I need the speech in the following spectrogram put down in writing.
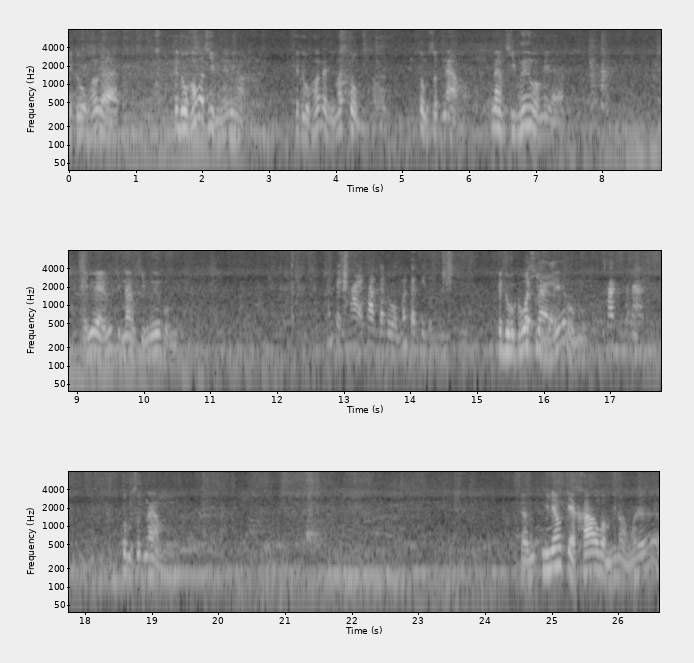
กระดูกเขาก็กระดูกเขาก็ถิ่มเนี่ยพี่น้องกระดูกเขาก็สิมาตุ่มครับผมตุ่มสุดน้ำน้ำขี้มือผมนี่แหละครับไอ้เอ้ยมันกินน้ำขี้มือผม มันเป็นไข่ค่ะกระดูกมันกระสิบกระดูกก็ว่าถิ่มเนี่ยผม คักขนาด ตุ่มสุดน้ำเดี๋ยวมีแนวแก่ข้าวผมพี่น้องมาเด้อ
